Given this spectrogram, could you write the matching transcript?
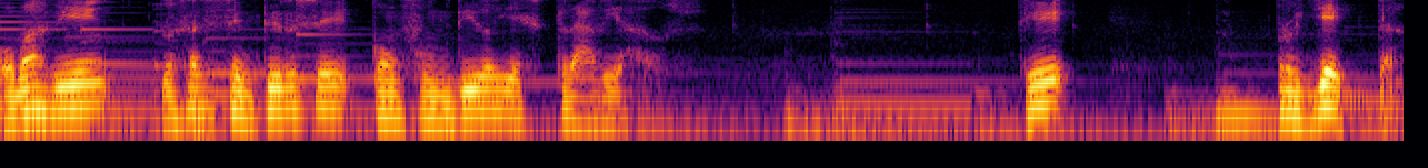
¿O más bien los hace sentirse confundidos y extraviados? Que proyecta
